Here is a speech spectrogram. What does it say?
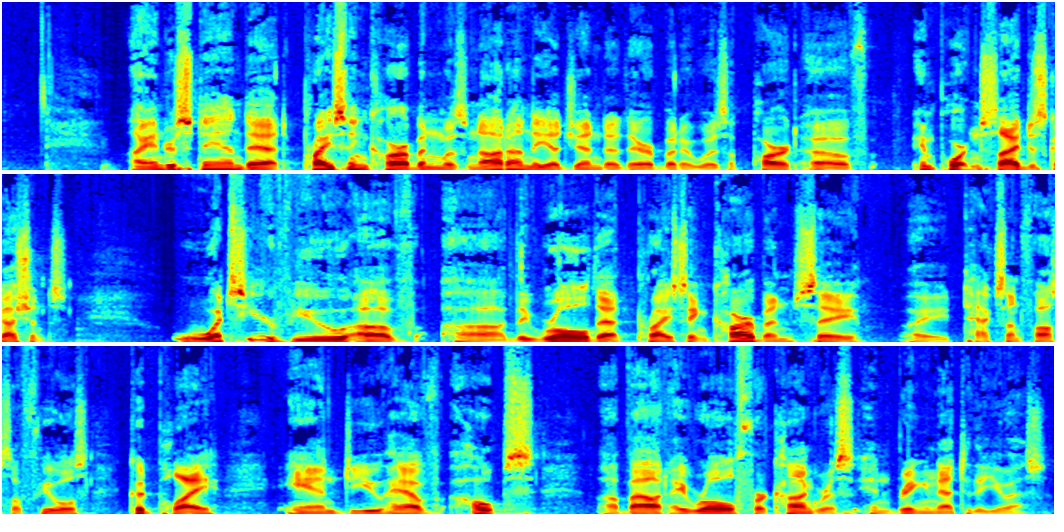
I understand that pricing carbon was not on the agenda there, but it was a part of important side discussions. What's your view of uh, the role that pricing carbon, say a tax on fossil fuels, could play? And do you have hopes about a role for Congress in bringing that to the U.S.?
